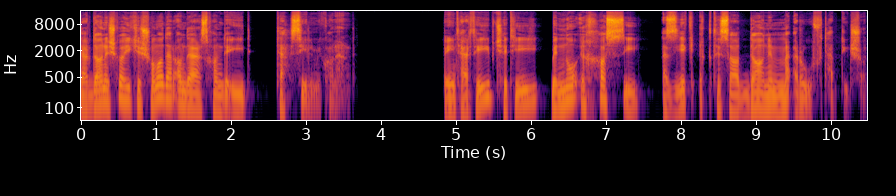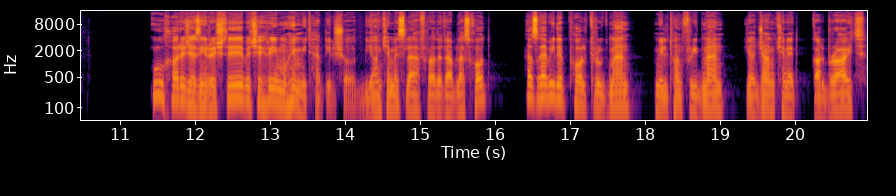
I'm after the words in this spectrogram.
در دانشگاهی که شما در آن درس خانده اید تحصیل می کنند. به این ترتیب چتی به نوع خاصی از یک اقتصاددان معروف تبدیل شد. او خارج از این رشته به چهره مهمی تبدیل شد بیان که مثل افراد قبل از خود از قبیل پول کروگمن، میلتون فریدمن یا جان کنت گالبرایت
